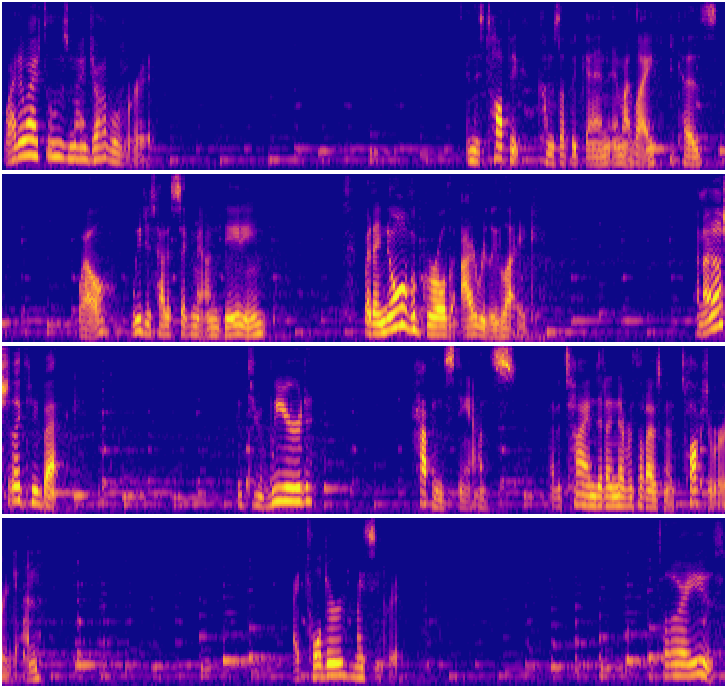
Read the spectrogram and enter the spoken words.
why do I have to lose my job over it? And this topic comes up again in my life because, well, we just had a segment on dating but I know of a girl that I really like. And I know she likes me back. And through weird happenstance, at a time that I never thought I was going to talk to her again, I told her my secret. I told her I use.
